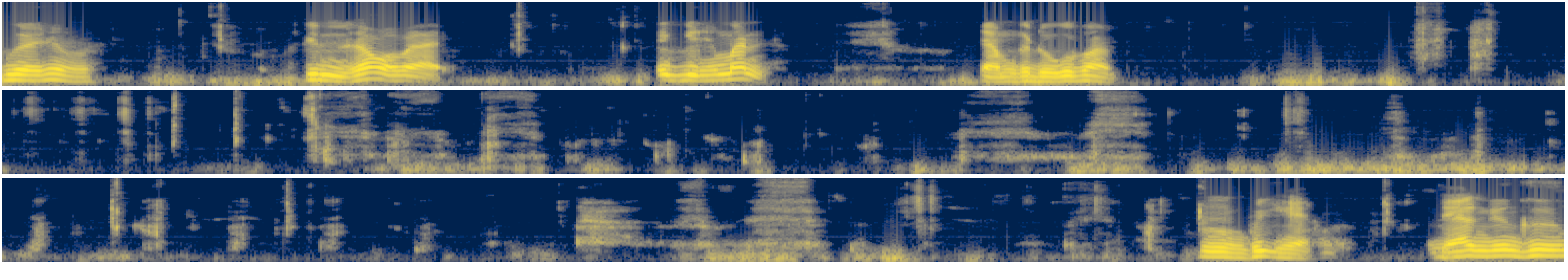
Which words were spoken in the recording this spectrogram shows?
เบื่อใช่ไหมกินเท่าไปเลยไม่กินให้มันยำกระดูกก็พออืมพริกแห้งแดงยังคืม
